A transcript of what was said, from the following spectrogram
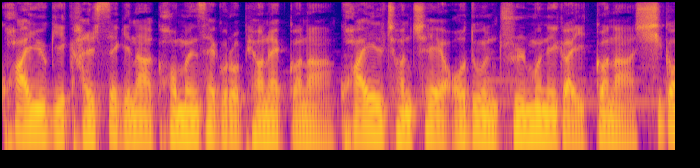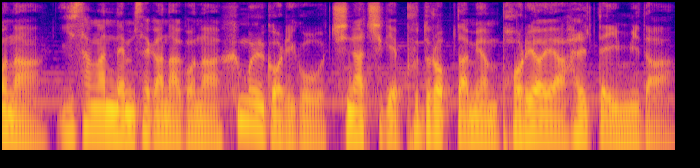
과육이 갈색이나 검은색으로 변했거나 과일 전체에 어두운 줄무늬가 있거나 시거나 이상한 냄새가 나거나 흐물거리고 지나치게 부드럽다면 버려야 할 때입니다.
